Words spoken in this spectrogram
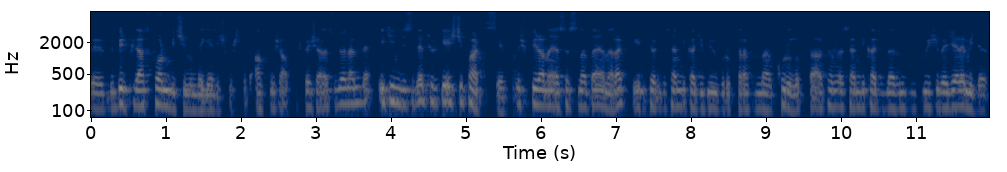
e, bir platform biçiminde gelişmiştir 60-65 arası dönemde. İkincisi de Türkiye İşçi Partisi. 61 Anayasası'na dayanarak ilk önce sendikacı bir grup tarafından tarafından kurulup daha sonra sendikacıların biz bu işi beceremeyeceğiz,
